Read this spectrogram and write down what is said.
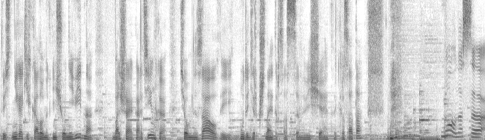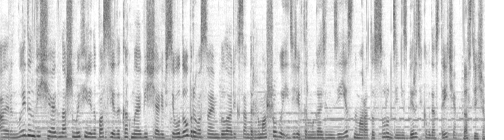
то есть никаких колонок, ничего не видно, большая картинка, темный зал, и Удо Диркшнайдер со сцены вещает. Красота. А у нас э, Iron Maiden вещает в нашем эфире напоследок, как мы обещали. Всего доброго. С вами была Александра Ромашова и директор магазина Диес на Марата 40 Денис Бердиков. До встречи. До встречи.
